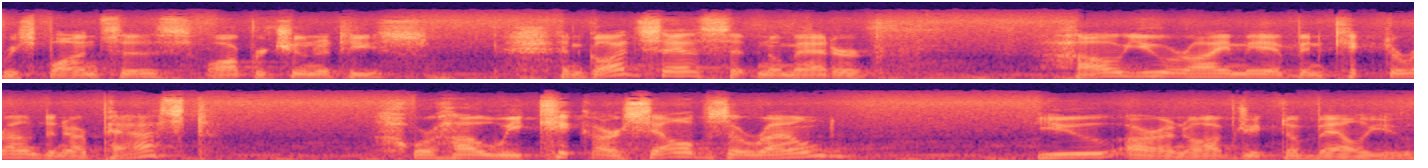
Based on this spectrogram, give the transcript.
responses, opportunities. And God says that no matter how you or I may have been kicked around in our past, or how we kick ourselves around, you are an object of value.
